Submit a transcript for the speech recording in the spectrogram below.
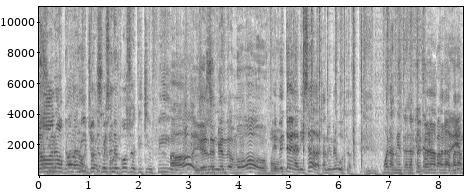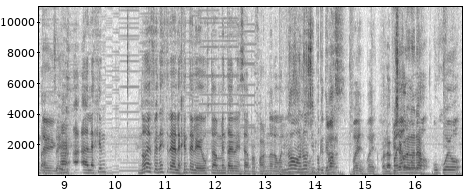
No, no, No, para no, mí yo te placer presento- culposo de Teaching Fee. Ay, él defiende a Mopo. En venta granizada también me gusta. Bueno, mientras la gente. con el Pará, pasta pará, de pará, dientes. pará. A, a- a la gente. No de fenestra a la gente le gusta menta granizada, por favor, no lo vuelvas a No, decir no, sí, porque te vas. Bueno, bueno. Con la pizza con ananá. 1, Un juego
